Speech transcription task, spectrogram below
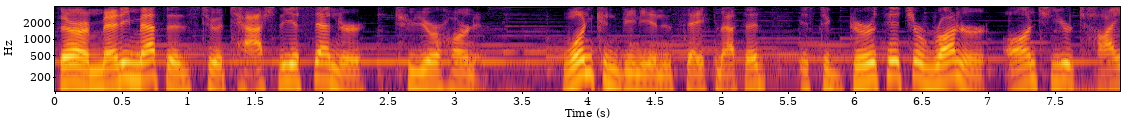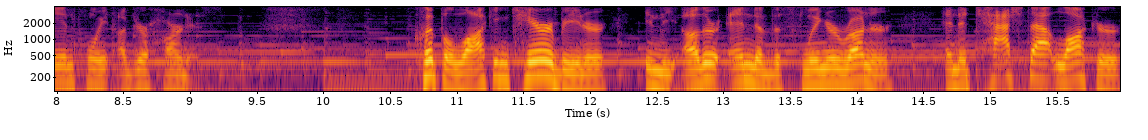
There are many methods to attach the ascender to your harness. One convenient and safe method is to girth hitch a runner onto your tie-in point of your harness. Clip a locking carabiner in the other end of the sling or runner and attach that locker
